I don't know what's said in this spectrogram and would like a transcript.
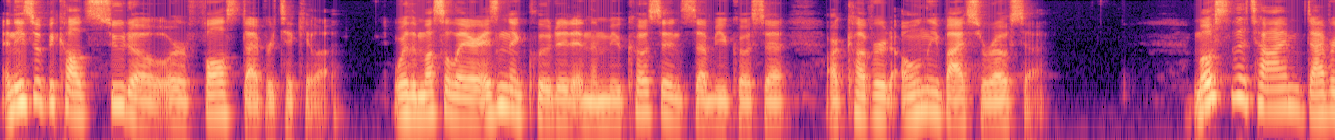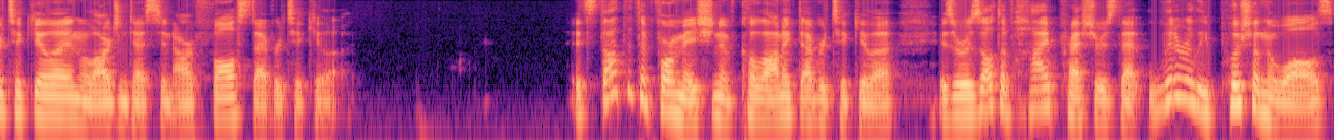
and these would be called pseudo or false diverticula, where the muscle layer isn't included and the mucosa and submucosa are covered only by serosa. Most of the time, diverticula in the large intestine are false diverticula. It's thought that the formation of colonic diverticula is a result of high pressures that literally push on the walls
